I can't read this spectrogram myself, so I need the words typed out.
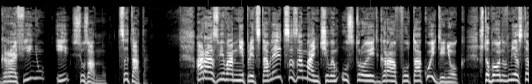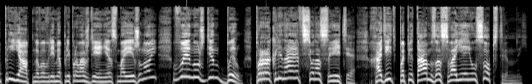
графиню и Сюзанну. Цитата. А разве вам не представляется заманчивым устроить графу такой денек, чтобы он вместо приятного времяпрепровождения с моей женой вынужден был, проклиная все на свете, ходить по пятам за своею собственной?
